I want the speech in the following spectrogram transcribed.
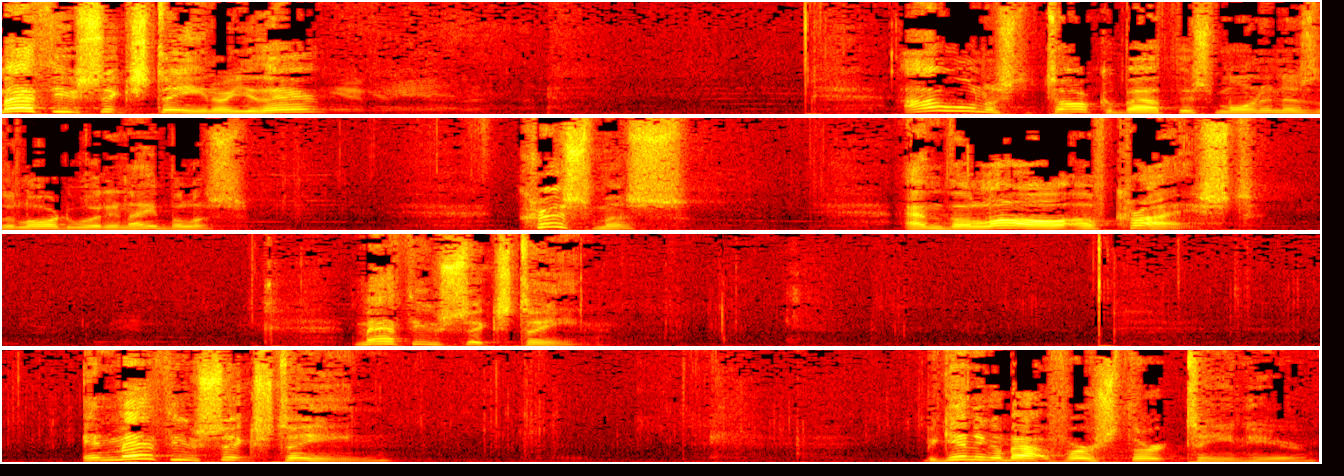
Matthew 16, are you there? I want us to talk about this morning, as the Lord would enable us, Christmas and the law of Christ. Matthew 16. In Matthew 16, beginning about verse 13 here,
